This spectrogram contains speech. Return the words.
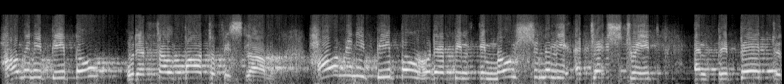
How many people would have felt part of Islam? How many people would have been emotionally attached to it and prepared to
